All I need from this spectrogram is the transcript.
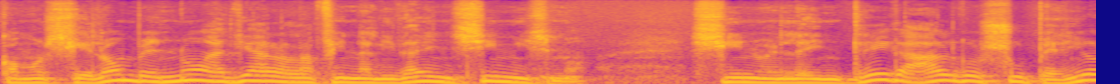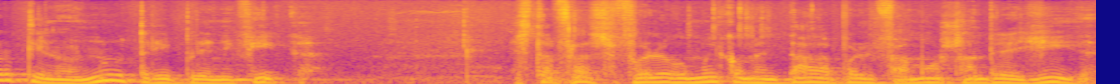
como si el hombre no hallara la finalidad en sí mismo, sino en la entrega a algo superior que lo nutre y planifica. Esta frase fue luego muy comentada por el famoso André Gide,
